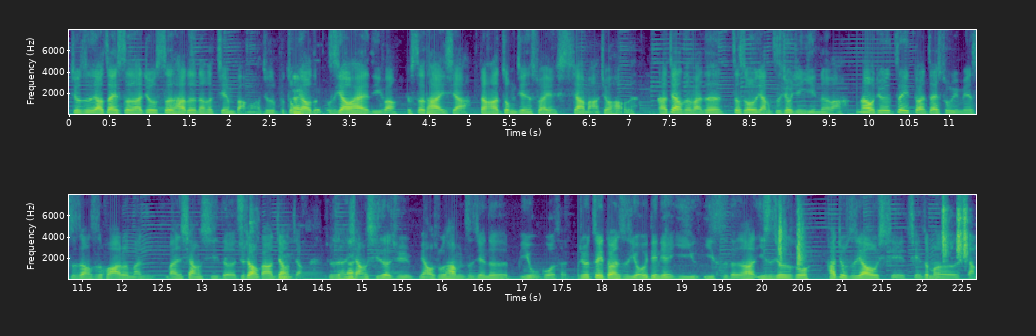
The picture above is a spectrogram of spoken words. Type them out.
就是要再射他，就射他的那个肩膀啊，就是不重要的，不是要害的地方，就射他一下，让他中箭摔下马就好了。那这样子，反正这时候杨志就已经赢了嘛。那我觉得这一段在书里面事实上是花了蛮蛮详细的，就像我刚刚这样讲。就是很详细的去描述他们之间的比武过程，我觉得这一段是有一点点意意思的。然后意思就是说，他就是要写写这么详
